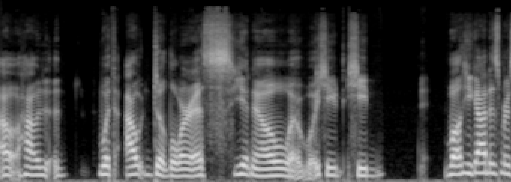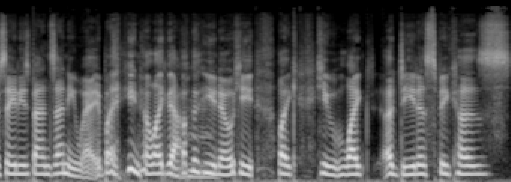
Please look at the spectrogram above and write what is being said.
how how without Dolores, you know he he well, he got his Mercedes Benz anyway, but you know, like that, mm-hmm. you know, he like he liked Adidas because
